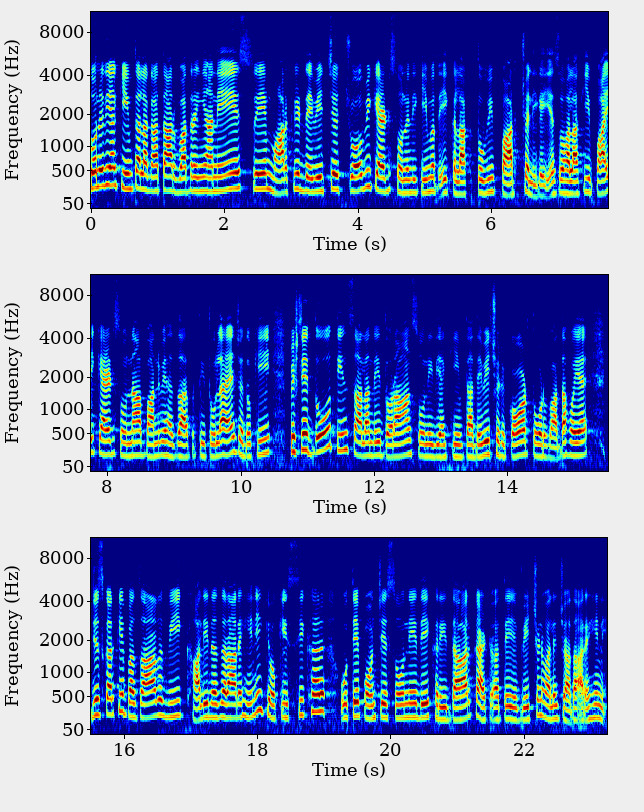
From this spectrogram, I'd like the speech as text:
ਸੋਨੇ ਦੀਆਂ ਕੀਮਤਾਂ ਲਗਾਤਾਰ ਵਧ ਰਹੀਆਂ ਨੇ। ਸੇ ਮਾਰਕੀਟ ਦੇ ਵਿੱਚ 24 ਕੈਰਟ ਸੋਨੇ ਦੀ ਕੀਮਤ 1 ਲੱਖ ਤੋਂ ਵੀ ਪਾਰ ਚਲੀ ਗਈ ਹੈ। ਸੋ ਹਾਲਾਂਕਿ 22 ਕੈਰਟ ਸੋਨਾ 92000 ਪ੍ਰਤੀ ਤੋਲਾ ਹੈ, ਜਦੋਂ ਕਿ ਪਿਛਲੇ 2-3 ਸਾਲਾਂ ਦੇ ਦੌਰਾਨ ਸੋਨੇ ਦੀਆਂ ਕੀਮਤਾਂ ਦੇ ਵਿੱਚ ਰਿਕਾਰਡ ਤੋੜ ਵਾਧਾ ਹੋਇਆ ਹੈ। ਜਿਸ ਕਰਕੇ ਬਾਜ਼ਾਰ ਵੀ ਖਾਲੀ ਨਜ਼ਰ ਆ ਰਹੇ ਨੇ, ਕਿਉਂਕਿ ਸਿਖਰ ਉਤੇ ਪਹੁੰਚੇ ਸੋਨੇ ਦੇ ਖਰੀਦਦਾਰ ਘੱਟ ਅਤੇ ਵੇਚਣ ਵਾਲੇ ਜ਼ਿਆਦਾ ਆ ਰਹੇ ਨੇ।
